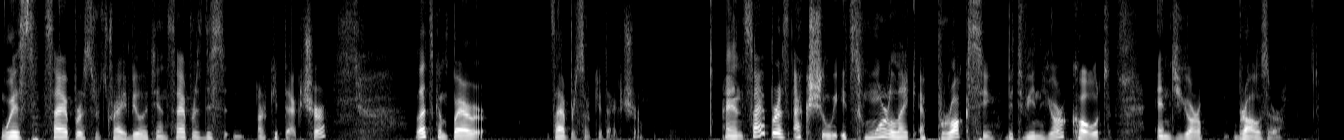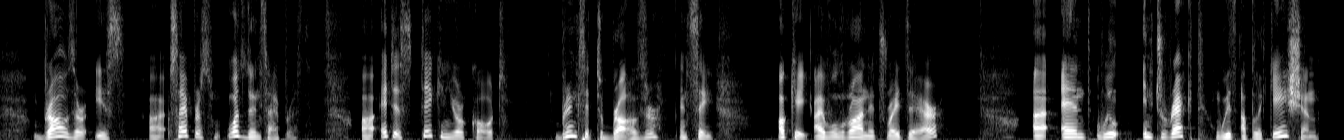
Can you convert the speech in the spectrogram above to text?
with Cypress retriability and Cypress architecture. Let's compare Cypress architecture. And Cypress actually it's more like a proxy between your code and your browser. Browser is uh, Cypress. What's doing Cypress? uh, it is taking your code, brings it to browser and say, okay, I will run it right there and will interact with application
